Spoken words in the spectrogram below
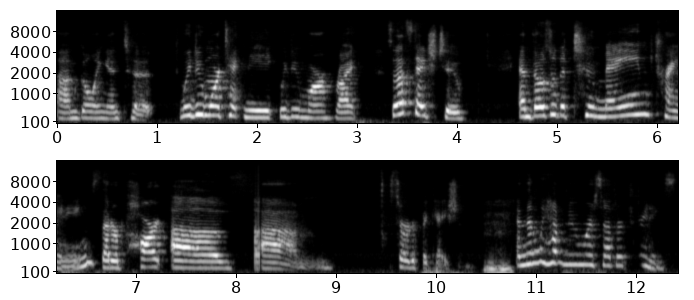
um, going into we do more technique, we do more, right? So that's stage two and those are the two main trainings that are part of um, certification. Mm-hmm. And then we have numerous other trainings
